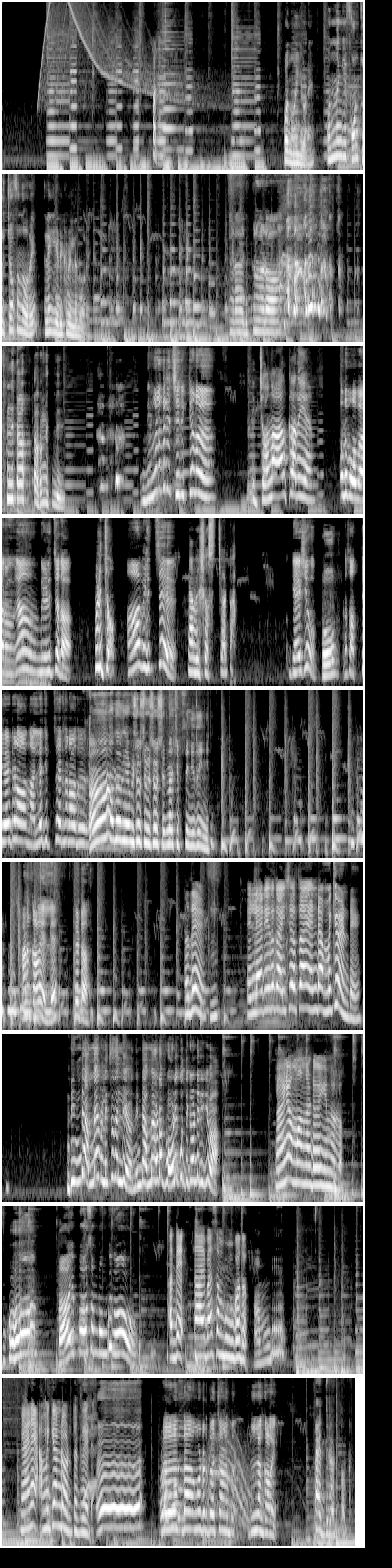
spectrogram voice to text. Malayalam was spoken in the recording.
ഇപ്പൊ നോക്കിയോണേ ഒന്നെങ്കിൽ ഫോൺ സ്വിച്ച് ഓഫ് എന്ന് പറയും അല്ലെങ്കിൽ എടുക്കണില്ലെന്ന് പറയും. എടാ എടുക്കണല്ലോ ഞാൻ പറഞ്ഞില്ലേ? നിങ്ങളെന്തിനു ചിരിക്കണേ? വിളിച്ചോന്ന് ആർക്കറിയാം? ഒന്ന് പോവാറോ ഞാൻ വിളിച്ചതാ. വിളിച്ചോ? ആ വിളിച്ച്. ഞാൻ വിശ്വസിച്ചേട്ടാ. കേശു ഓ. എടാ സത്യമായിട്ടടാ നല്ല ചിപ്സ് ആയിരുന്നടാ അത്. ആ അതെ അതെ ഞാൻ വിശ്വസിച്ചു വിശ്വസിച്ചു. എന്നാ ചിപ്സ് ഇനി ഇത് ഇനി. കേട്ടാ? അതെ. എല്ലാരും കൈ ചേർത്താ വെച്ചാ എന്റെ അമ്മയ്ക്ക് വേണ്ടേ? നിന്റെ അമ്മയെ വിളിച്ചതല്ലയോ? നിന്റെ അമ്മ അവിടെ ഫോണിൽ കുത്തിക്കൊണ്ടിരിക്കുവാ. ഞാൻ അമ്മ വന്നിട്ട് കഴിക്കുന്നുള്ളൂ ഓ തായ്പാസം പൊങ്കുതോ അതെ തായ്പാസം പൊങ്കുത് ഞാൻ അമ്മയ്ക്ക് കൊണ്ട് കൊടുത്തിട്ട് വരാം. അങ്ങോട്ട് എടുത്ത് വെച്ചാണ് ഇപ്പൊ എല്ലാം കളയും. അതിലെടുത്തോട്ട്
